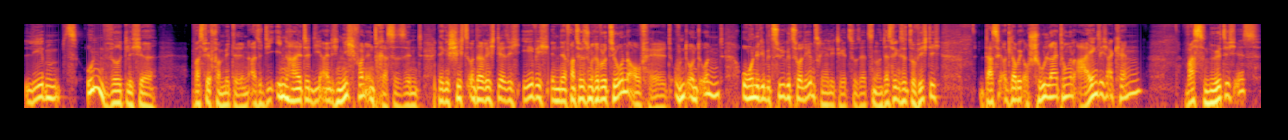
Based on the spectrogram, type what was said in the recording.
lebensunwirkliche was wir vermitteln. Also die Inhalte, die eigentlich nicht von Interesse sind. Der Geschichtsunterricht, der sich ewig in der französischen Revolution aufhält und, und, und, ohne die Bezüge zur Lebensrealität zu setzen. Und deswegen ist es so wichtig, dass, glaube ich, auch Schulleitungen eigentlich erkennen, was nötig ist.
